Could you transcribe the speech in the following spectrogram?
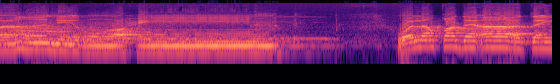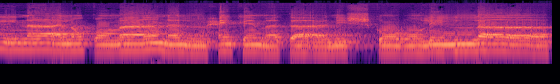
الرحمن الرحيم. ولقد آتينا لقمان الحكمة أن اشكر لله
